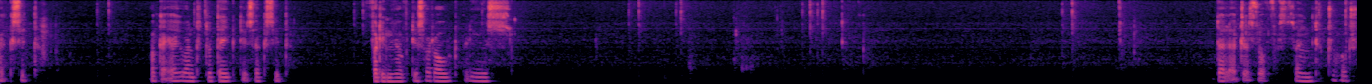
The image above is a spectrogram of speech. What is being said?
Exit. Okay, I want to take this exit. Free me of this road, please. The Ledges of Saint George.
